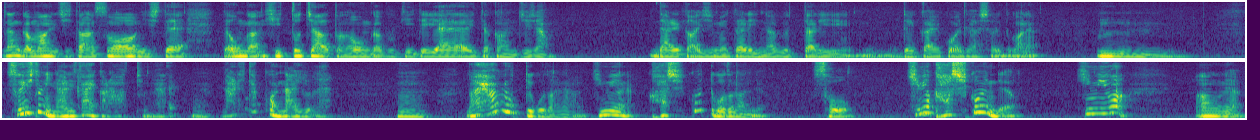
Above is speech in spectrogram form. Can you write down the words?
なんか毎日楽しそうにしてで音楽ヒットチャートの音楽聴いてイエーイって感じじゃん。誰かいじめたり殴ったりでかい声出したりとかね。うん。そういう人になりたいかなっていうね、うん、なりたくはないよね。うん。悩むっていうことはね君はね賢いってことなんだよ。そう。君は賢いんだよ。君はあのね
